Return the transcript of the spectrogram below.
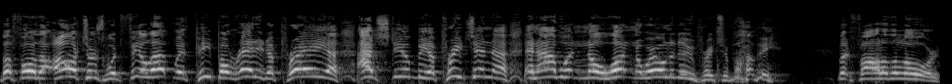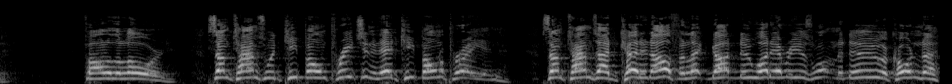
before the altars would fill up with people ready to pray. I'd still be a preaching and I wouldn't know what in the world to do, Preacher Bobby but follow the Lord. Follow the Lord. Sometimes we'd keep on preaching and they'd keep on praying. Sometimes I'd cut it off and let God do whatever He was wanting to do according to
